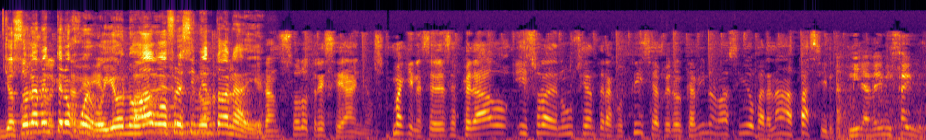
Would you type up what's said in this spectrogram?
Yo solamente lo juego, yo no hago ofrecimiento a nadie. De tan solo 13 años. Imagínese, desesperado, hizo la denuncia ante la justicia, pero el camino no ha sido para nada fácil. Mira, ve mi Facebook.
